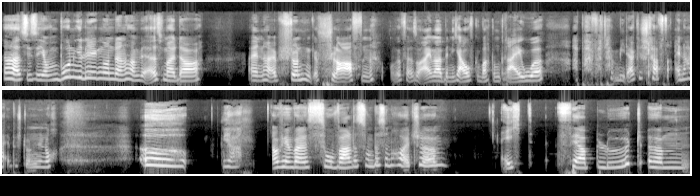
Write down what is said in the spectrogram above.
Dann hat sie sich auf den Boden gelegen und dann haben wir erstmal da eineinhalb Stunden geschlafen. Ungefähr so einmal bin ich aufgewacht um drei Uhr. Hab einfach dann wieder geschlafen, eine halbe Stunde noch. Oh, ja, auf jeden Fall, so war das so ein bisschen heute. Echt sehr blöd. Ähm,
